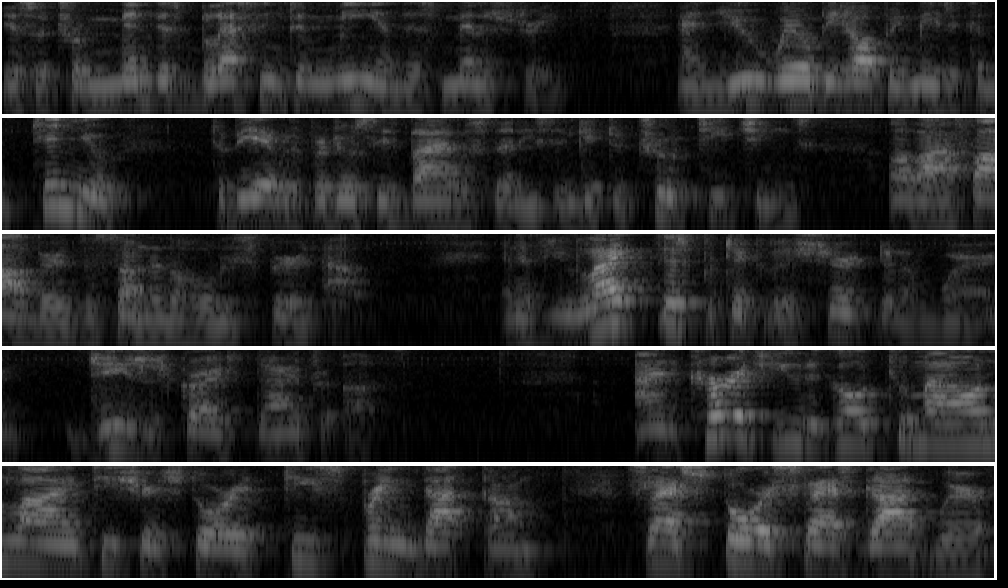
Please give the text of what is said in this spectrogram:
is a tremendous blessing to me in this ministry. And you will be helping me to continue to be able to produce these Bible studies and get the true teachings of our Father, the Son, and the Holy Spirit out. And if you like this particular shirt that I'm wearing, Jesus Christ died for us. I encourage you to go to my online t-shirt store at teespring.com slash store slash Godwear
